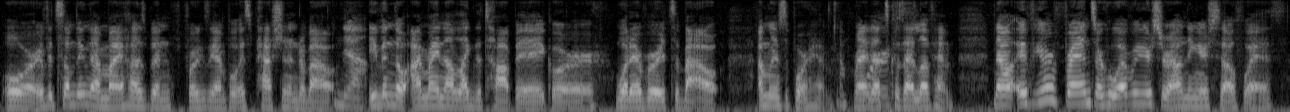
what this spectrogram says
or if it's something that my husband, for example, is passionate about, Yeah. even though I might not like the topic or whatever it's about, I'm going to support him, Of right? That's because I love him. Now, if your friends or whoever you're surrounding yourself with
